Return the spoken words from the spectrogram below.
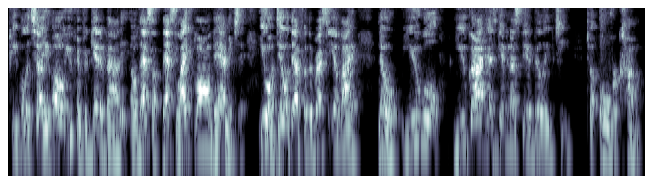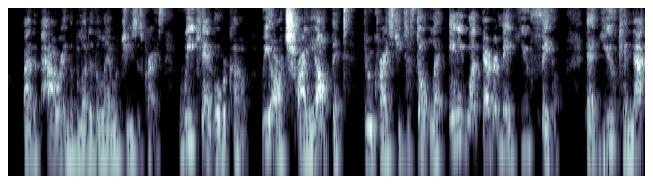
People will tell you, oh, you can forget about it. Oh, that's a, that's lifelong damage. You will deal with that for the rest of your life. No, you will, you, God has given us the ability to overcome by the power and the blood of the Lamb of Jesus Christ. We can overcome. We are triumphant through Christ Jesus. Don't let anyone ever make you feel that you cannot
